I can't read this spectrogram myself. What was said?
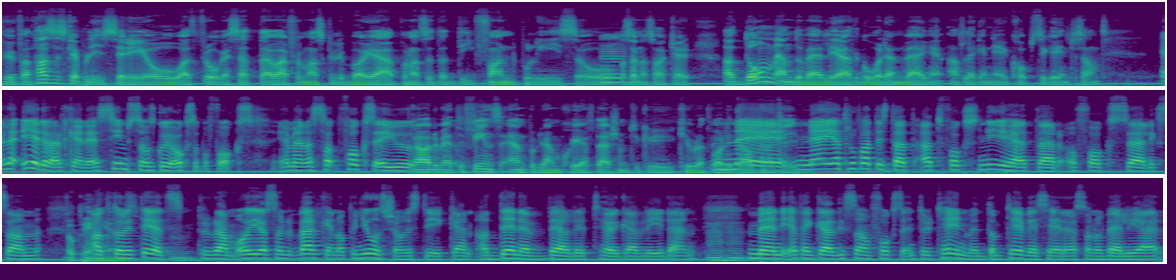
hur fantastiska poliser är och att frågasätta varför man skulle börja på något sätt att defund polis och, och sådana saker. Att de ändå väljer att gå den vägen, att lägga ner Cops, tycker jag är intressant. Eller är det verkligen det? Simpsons går ju också på Fox. Jag menar, Fox är ju... Ja, du menar att det finns en programchef där som tycker det är kul att vara lite Nej, alternativ? nej, jag tror faktiskt att, att Fox Nyheter och Fox eh, liksom, Opinions. aktualitetsprogram och som verkligen opinionsjournalistiken, att den är väldigt högervriden. Mhm. Men jag tänker att liksom Fox Entertainment, de tv-serier som de väljer,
